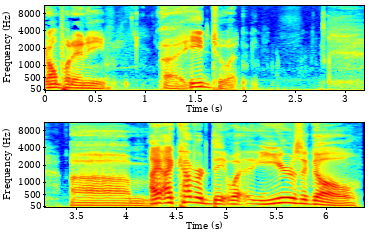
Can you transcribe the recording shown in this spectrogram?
don't put any uh, heed to it. Um, I, I covered the years ago.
